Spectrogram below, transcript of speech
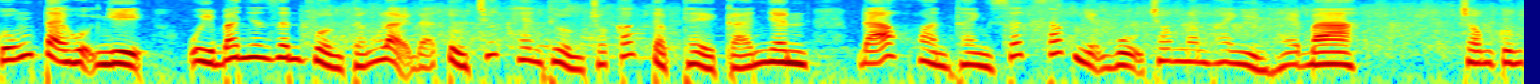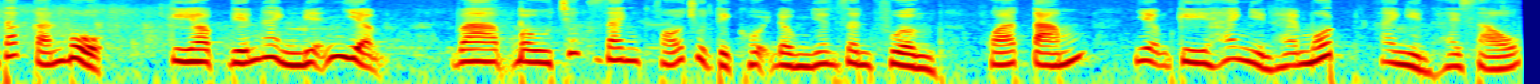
Cũng tại hội nghị, Ủy ban nhân dân phường Thắng Lợi đã tổ chức khen thưởng cho các tập thể cá nhân đã hoàn thành xuất sắc nhiệm vụ trong năm 2023. Trong công tác cán bộ, kỳ họp tiến hành miễn nhiệm và bầu chức danh Phó Chủ tịch Hội đồng nhân dân phường khóa 8 nhiệm kỳ 2021-2026.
